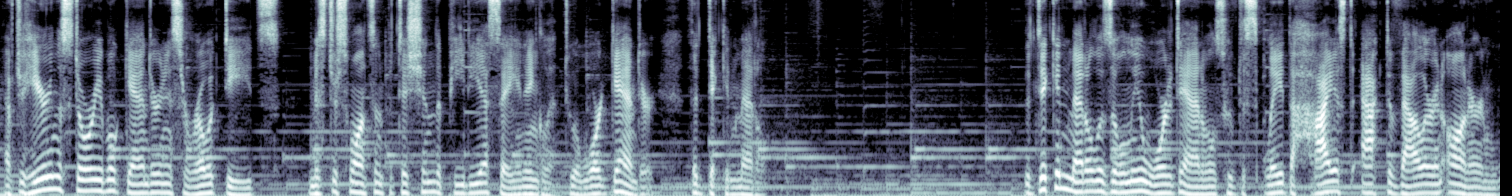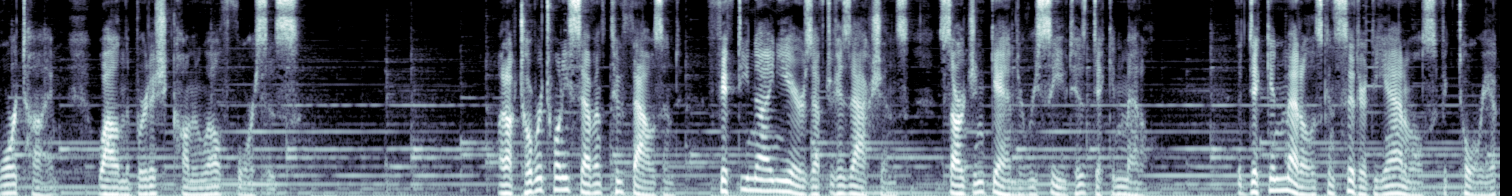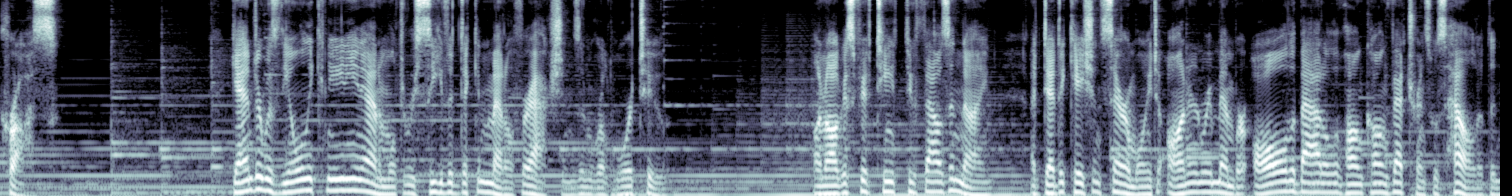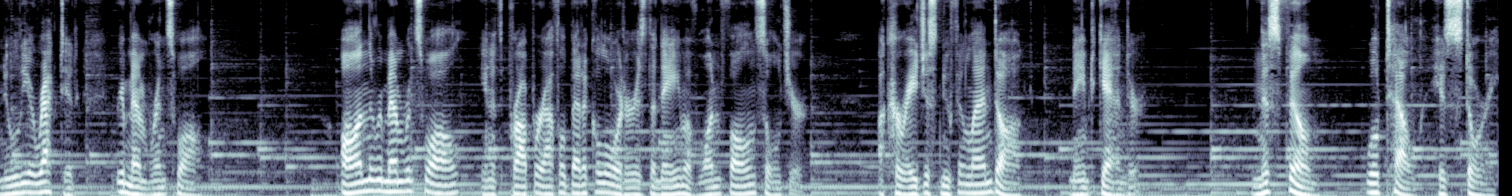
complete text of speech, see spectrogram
After hearing the story about Gander and his heroic deeds, Mr. Swanson petitioned the PDSA in England to award Gander the Dickin Medal. The Dickin Medal is only awarded to animals who've displayed the highest act of valor and honor in wartime while in the British Commonwealth forces. On October 27, 2000, 59 years after his actions, Sergeant Gander received his Dickin Medal. The Dickin Medal is considered the animal's Victoria Cross. Gander was the only Canadian animal to receive the Dickin Medal for actions in World War II. On August 15, 2009, a dedication ceremony to honor and remember all the Battle of Hong Kong veterans was held at the newly erected Remembrance Wall. On the remembrance wall, in its proper alphabetical order, is the name of one fallen soldier, a courageous Newfoundland dog named Gander. In this film, we'll tell his story.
